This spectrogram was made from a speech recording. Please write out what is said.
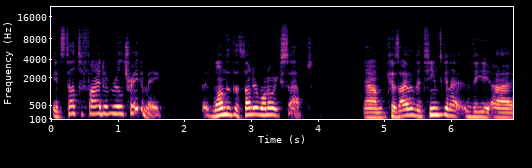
it's tough to find a real trade to make, one that the Thunder want to accept, because um, either the team's gonna the uh,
